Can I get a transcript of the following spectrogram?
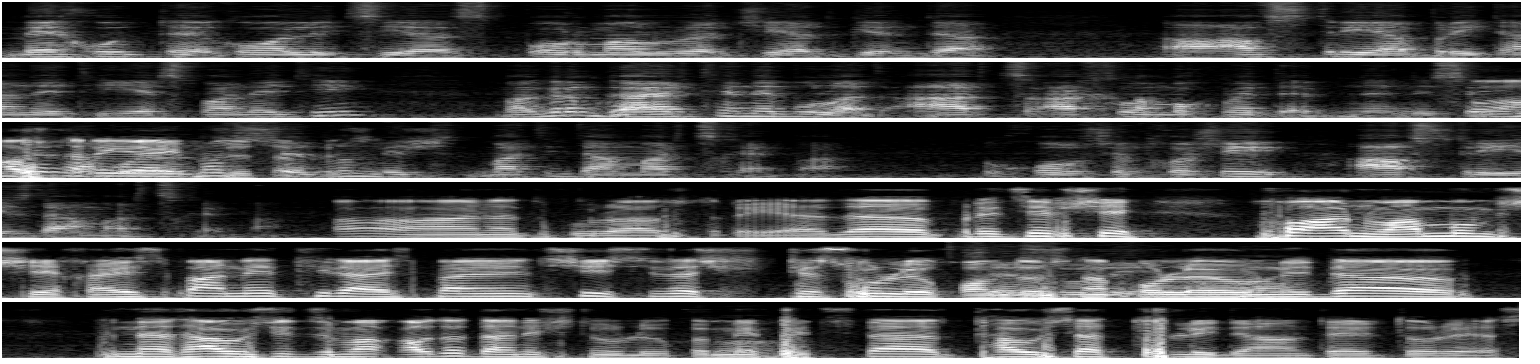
მეხუთე კოალიციას ფორმალურად შეადგენდა ავსტრია, ბრიტანეთი, ესპანეთი, მაგრამ გაერთიანებულად არც ახლა მოქმედებდნენ ისე ინდონეზია მათი დამარცხება. ყოველ შემთხვევაში ავსტრიის დამარცხება. აა ანადგურა ავსტრია და პრინციპში ხო ანუ ამომში ხა ესპანეთი რა ესპანეთში ისე და შესულიყო ამ დროს ნაპოლეონი და და თავისი ძმა ყავდა დანიშნული უკვე მეფეც და თავისად თვლიდა ამ ტერიტორიას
